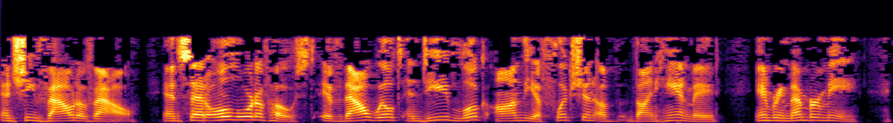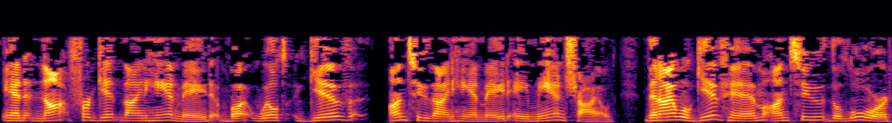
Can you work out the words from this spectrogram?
And she vowed a vow, and said, O Lord of hosts, if thou wilt indeed look on the affliction of thine handmaid, and remember me, and not forget thine handmaid, but wilt give unto thine handmaid a man child, then I will give him unto the Lord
